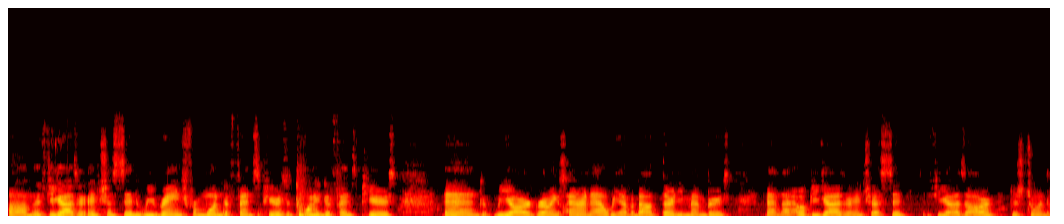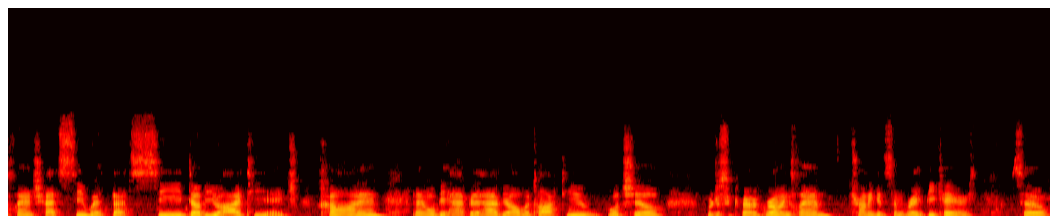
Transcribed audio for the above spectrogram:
Um, if you guys are interested, we range from 1 defense pures to 20 defense pures, and we are a growing clan right now. We have about 30 members, and I hope you guys are interested. If you guys are, just join the clan chat CWIT, that's C-W-I-T-H. Come on in, and we'll be happy to have y'all. We'll talk to you, we'll chill. We're just a growing clan, trying to get some great PKers. So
